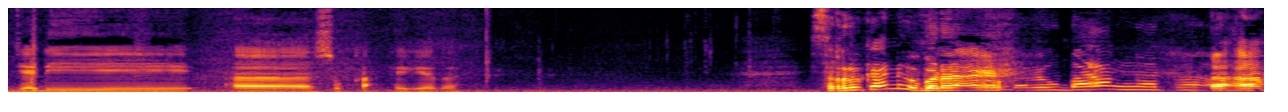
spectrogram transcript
jadi eh, suka kayak gitu seru kan ngobrolnya Seru banget. Ah, ah,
